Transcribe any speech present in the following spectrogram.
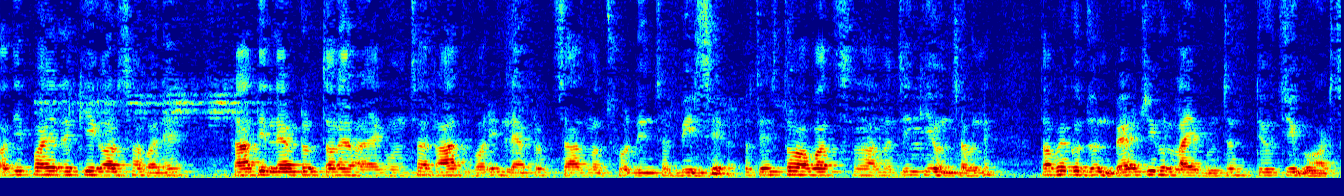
कतिपयले के गर्छ भने राति ल्यापटप चलाइरहेको हुन्छ रातभरि ल्यापटप चार्जमा छोडिदिन्छ बिर्सेर। त्यस्तो अवस्थामा चाहिँ के हुन्छ भने तपाईँको जुन ब्याट्रीको लाइफ हुन्छ त्यो चाहिँ घट्छ।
